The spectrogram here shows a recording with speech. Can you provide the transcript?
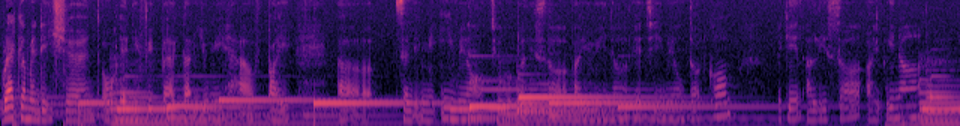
recommendation or any feedback that you may have by uh, sending me email to alisairina at gmail.com again alisa irina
